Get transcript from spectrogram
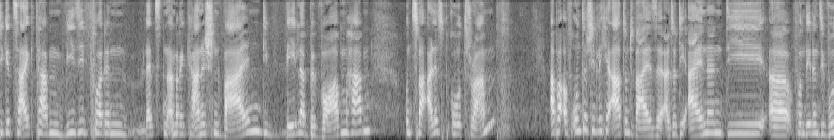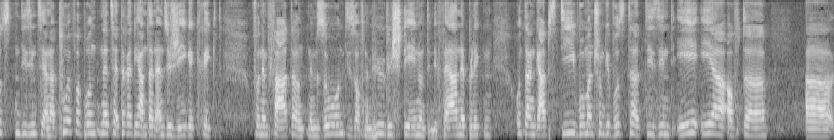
die gezeigt haben, wie sie vor den letzten amerikanischen Wahlen die Wähler beworben haben. Und zwar alles pro Trump, aber auf unterschiedliche Art und Weise. Also die einen, die, äh, von denen sie wussten, die sind sehr naturverbunden etc., die haben dann ein Sujet gekriegt von dem Vater und einem Sohn, die so auf einem Hügel stehen und in die Ferne blicken. Und dann gab es die, wo man schon gewusst hat, die sind eh eher auf der äh,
